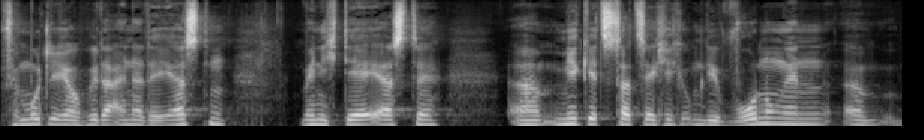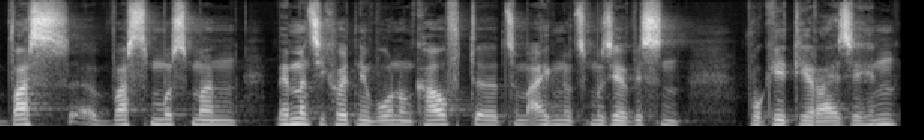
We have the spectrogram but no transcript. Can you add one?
vermutlich auch wieder einer der Ersten, wenn nicht der Erste, Äh, mir geht es tatsächlich um die Wohnungen. Äh, was, was muss man, wenn man sich heute eine Wohnung kauft, äh, zum Eigennutz, muss ja wissen, wo geht die Reise hin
